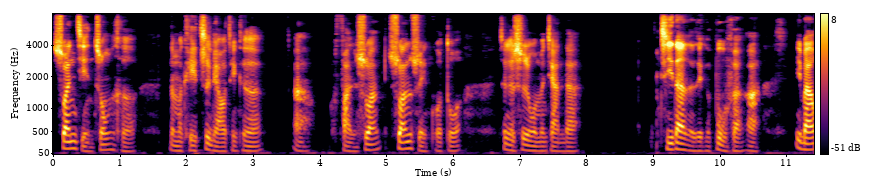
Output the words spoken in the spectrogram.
酸碱中和，那么可以治疗这个啊。反酸、酸水过多，这个是我们讲的鸡蛋的这个部分啊。一般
